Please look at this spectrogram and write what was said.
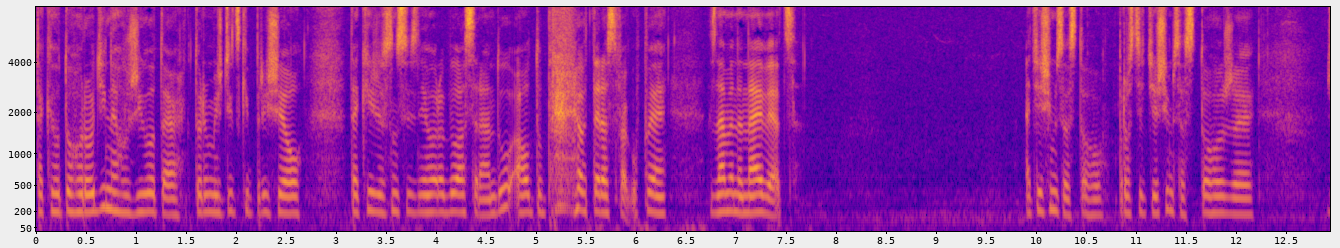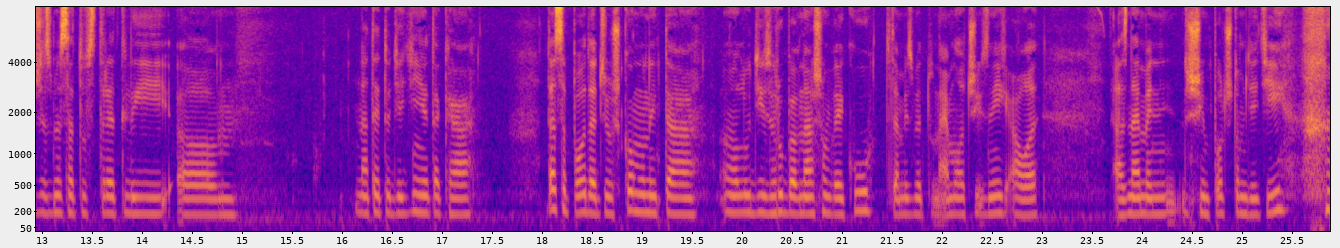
takého toho rodinného života, ktorý mi vždycky prišiel taký, že som si z neho robila srandu, ale to pre mňa teraz fakt úplne znamená najviac. A teším sa z toho. Proste teším sa z toho, že, že sme sa tu stretli um, na tejto dedine taká, dá sa povedať, že už komunita uh, ľudí zhruba v našom veku, teda my sme tu najmladší z nich, ale a s najmenším počtom detí.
